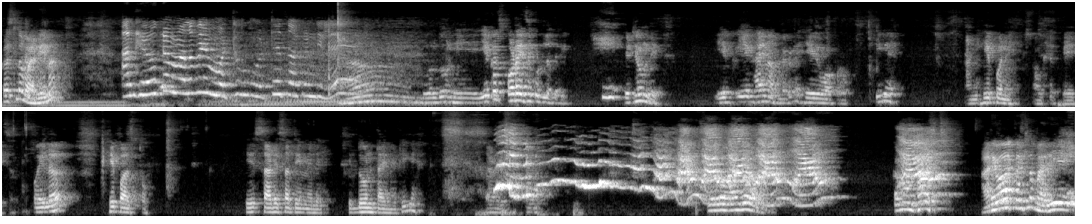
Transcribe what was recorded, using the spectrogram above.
कसलं भारी ना? दोन दोन. हे एकच फोडायचं कुठलं तरी. हे ठेवून दे. एक एक आहे ना आपल्याकडे हे वापरू. ठीक आहे? आणि हे पण आहे औषध प्यायचं पहिलं हे पाजतो. हे साडेसात एम एल आहे. हे दोन टाईम आहे ठीक आहे? साडेसात. फास्ट अरे वा कसलं भारी आहे.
